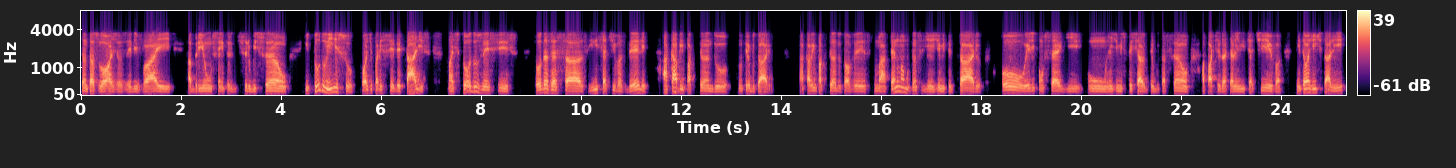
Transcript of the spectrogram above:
tantas lojas. Ele vai abrir um centro de distribuição. E tudo isso pode parecer detalhes, mas todos esses, todas essas iniciativas dele acabam impactando no tributário, acaba impactando talvez até numa mudança de regime tributário, ou ele consegue um regime especial de tributação a partir daquela iniciativa. Então a gente está ali,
